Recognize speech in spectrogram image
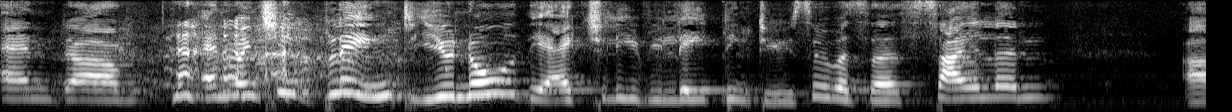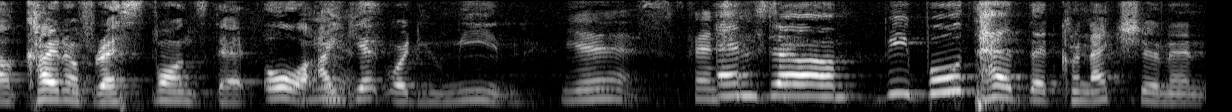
And, um, and when she blinked, you know they're actually relating to you. So it was a silent uh, kind of response that, oh, I get what you mean. Yes, And fantastic. um, we both had that connection, and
